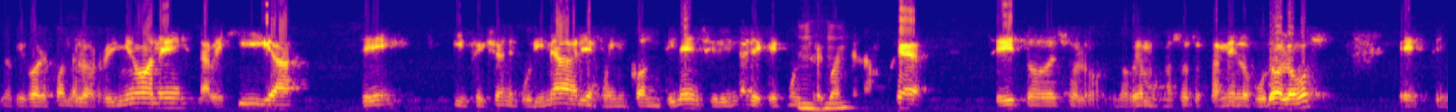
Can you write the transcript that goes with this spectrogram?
lo que corresponde a los riñones, la vejiga, ¿sí? Infecciones urinarias o incontinencia urinaria que es muy frecuente en la mujer, ¿sí? todo eso lo, lo vemos nosotros también los urólogos. Este,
